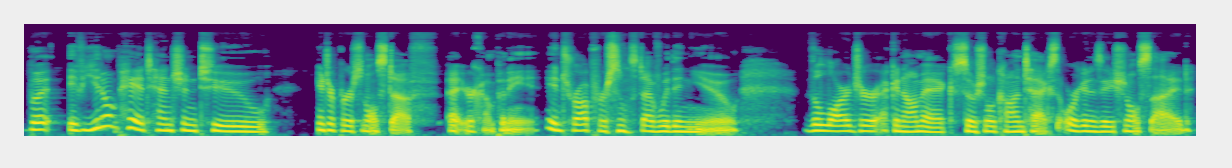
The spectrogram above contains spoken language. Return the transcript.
But if you don't pay attention to interpersonal stuff at your company, intrapersonal stuff within you, the larger economic, social context, the organizational side,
